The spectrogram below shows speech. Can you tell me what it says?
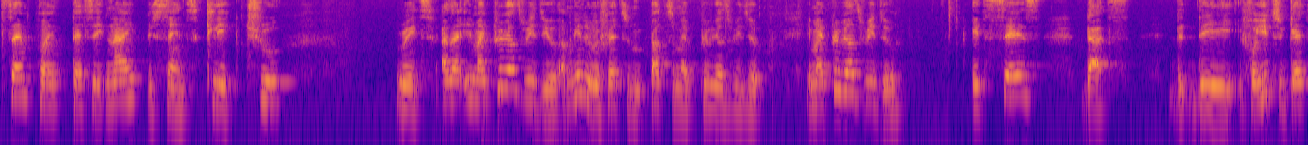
10.39% click through rate. As I, in my previous video i'm going to refer to back to my previous video. In my previous video it says that the, the for you to get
